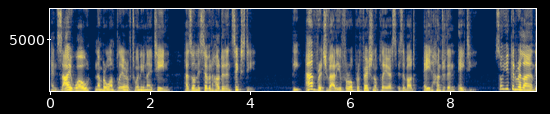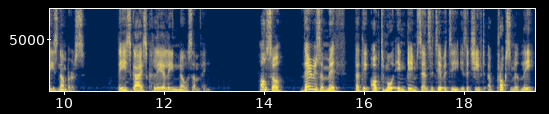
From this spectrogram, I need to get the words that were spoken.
And ZywOo, number one player of 2019, has only 760. The average value for all professional players is about 880, so you can rely on these numbers. These guys clearly know something. Also, there is a myth that the optimal in-game sensitivity is achieved approximately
